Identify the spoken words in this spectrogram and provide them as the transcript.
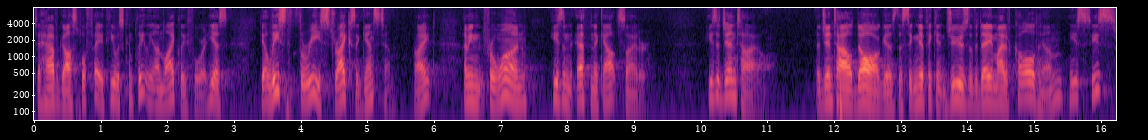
to have gospel faith. He was completely unlikely for it. He has at least three strikes against him, right? I mean, for one, he's an ethnic outsider, he's a Gentile a Gentile dog, as the significant Jews of the day might have called him. He's, he's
